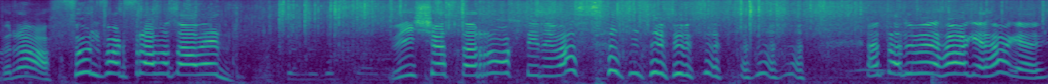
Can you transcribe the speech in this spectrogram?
Bra, full fart framåt David! Vi köttar rakt in i vassen nu. Vänta, nu är det höger, höger!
